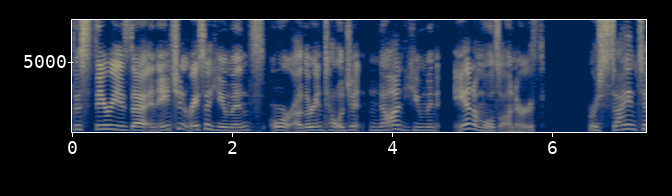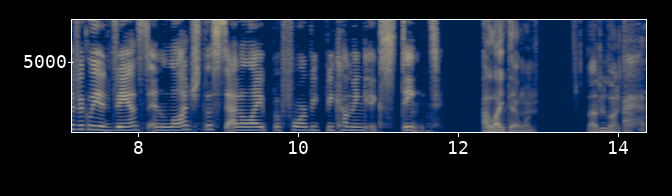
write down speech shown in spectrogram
This theory is that an ancient race of humans, or other intelligent non human animals on Earth, were scientifically advanced and launched the satellite before be- becoming extinct. I like that one. I do like that. Uh, one.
